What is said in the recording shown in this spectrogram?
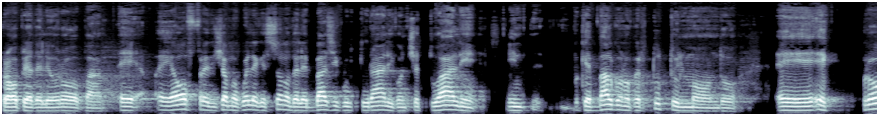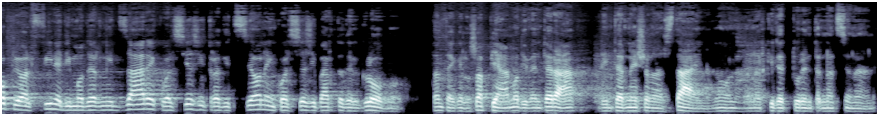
propria dell'Europa e, e, offre diciamo, quelle che sono delle basi culturali, concettuali in, che valgono per tutto il mondo e, e, proprio al fine di modernizzare qualsiasi tradizione in qualsiasi parte del globo. Tant'è che lo sappiamo, diventerà l'international style, no? l'architettura internazionale.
